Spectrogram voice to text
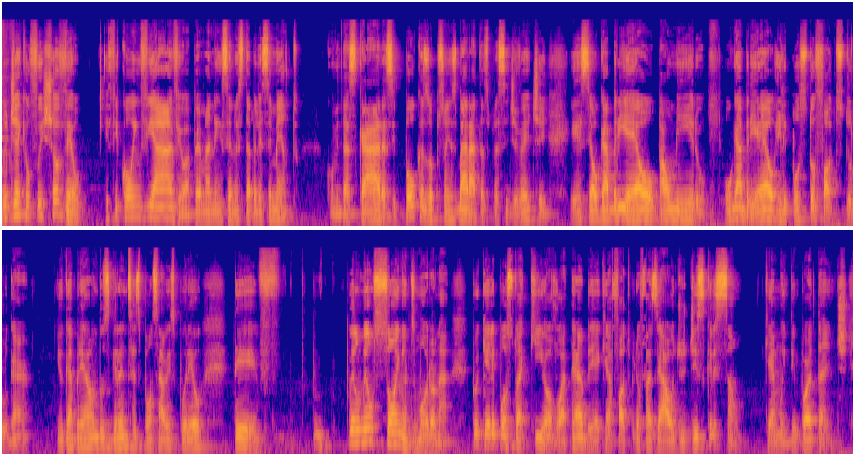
No dia que eu fui, choveu e ficou inviável a permanência no estabelecimento. Comidas caras e poucas opções baratas para se divertir. Esse é o Gabriel Palmiro. O Gabriel, ele postou fotos do lugar. E o Gabriel é um dos grandes responsáveis por eu ter pelo meu sonho desmoronar. Porque ele postou aqui, ó, vou até abrir aqui a foto para eu fazer a audiodescrição, que é muito importante.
